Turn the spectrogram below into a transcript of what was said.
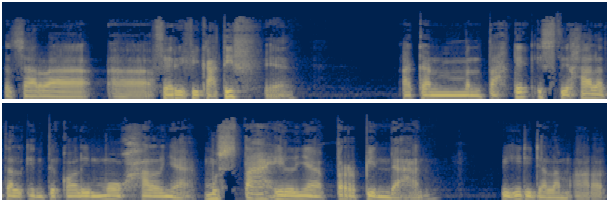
secara uh, verifikatif ya akan mentahkik istihalatal intiqali muhalnya, mustahilnya perpindahan di dalam arad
